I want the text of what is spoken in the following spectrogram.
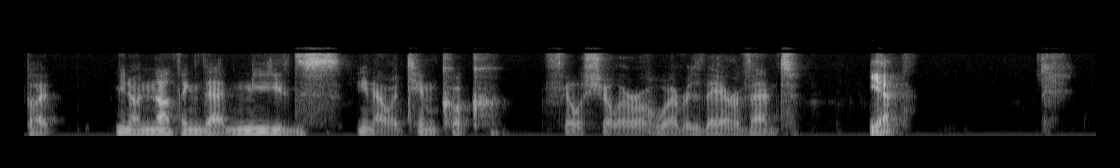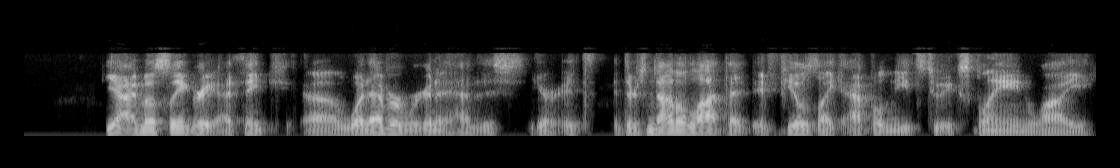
but you know nothing that needs you know a Tim Cook, Phil Schiller, or whoever's there event. Yeah. Yeah, I mostly agree. I think uh, whatever we're gonna have this year, it's there's not a lot that it feels like Apple needs to explain why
